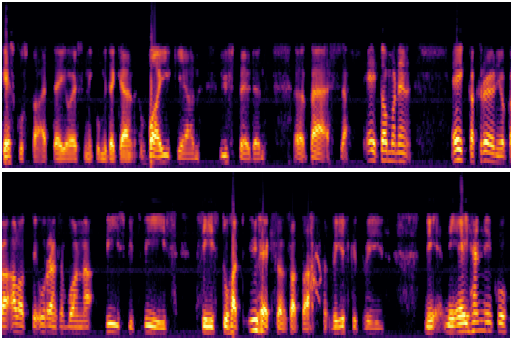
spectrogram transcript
keskustaa, että ei ole edes niin kuin mitenkään vaikean yhteyden ää, päässä. Ei tuommoinen Eikka Krön, joka aloitti uransa vuonna 1955, siis 1955, niin, niin ei hän niin kuin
